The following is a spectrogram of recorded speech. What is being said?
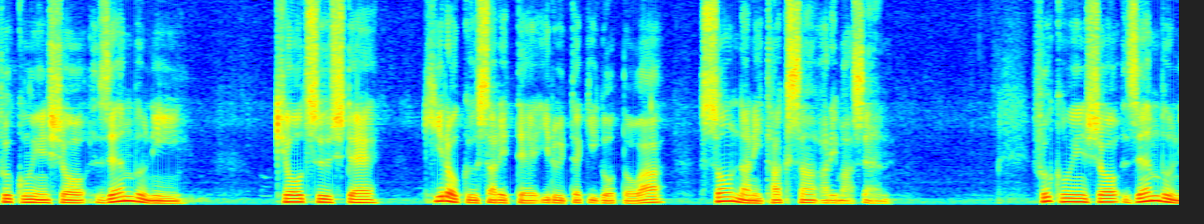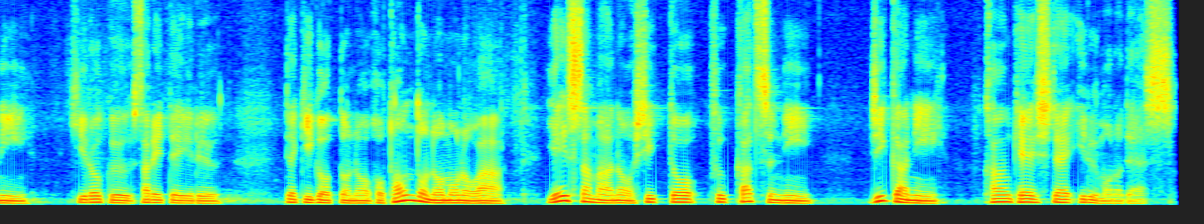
福音書全部に共通して記録されている出来事はそんなにたくさんありません。福音書全部に記録されている出来事のほとんどのものはイエス様の死と復活に直に関係しているものです。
